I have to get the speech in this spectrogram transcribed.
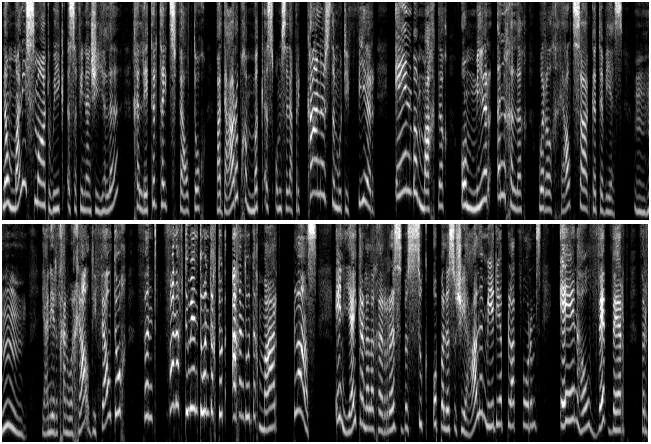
Nou Money Smart Week is 'n finansiële geletterdheidsveldtog wat daarop gemik is om Suid-Afrikaners te motiveer en bemagtig om meer ingelig oor hul geldsaake te wees. Mhm. Ja nee, dit gaan oor geld. Die veldtog vind vanaf 22 tot 28 Maart plaas en jy kan hulle gerus besoek op hulle sosiale media platforms en hul webwerf vir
